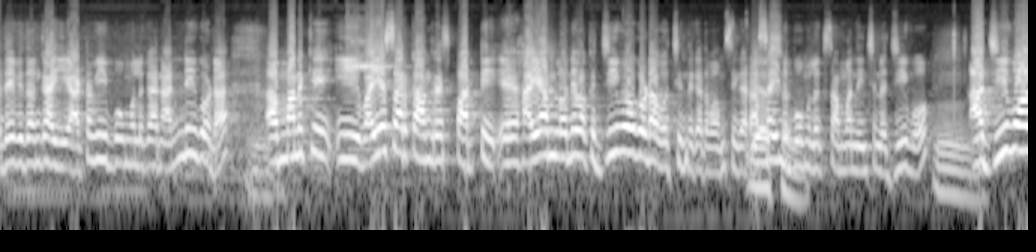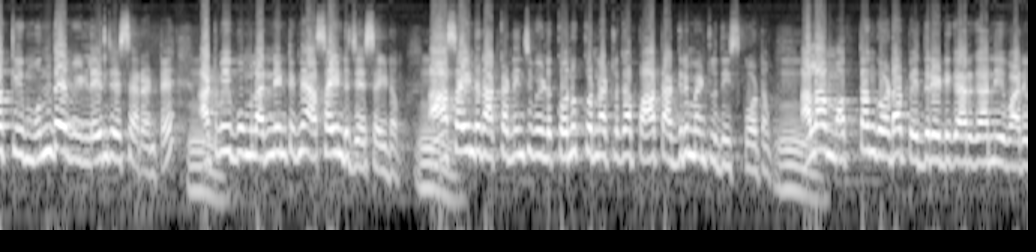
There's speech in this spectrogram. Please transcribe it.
అదేవిధంగా ఈ అటవీ భూములు కానీ అన్నీ కూడా మనకి ఈ వైఎస్ఆర్ కాంగ్రెస్ పార్టీ హయాంలోనే ఒక జీవో కూడా వచ్చింది కదా. వంశీ గారు అసైన్డ్. భూములకు సంబంధించిన జీవో. ఆ జీవోకి ముందే వీళ్ళు ఏం చేశారంటే అటవీ భూములు అన్నింటినీ అసైన్డ్ చేసేయడం. ఆ అసైన్డ్ అక్కడి నుంచి వీళ్ళు కొనుక్కున్నట్లుగా పాత అగ్రిమెంట్లు తీసుకోవటం. అలా మొత్తం కూడా పెద్దిరెడ్డి గారు కానీ వారి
